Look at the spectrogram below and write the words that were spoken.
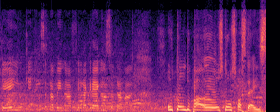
que e o que, que você está vendo na feira agrega no seu trabalho? O tom do, os tons pastéis,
